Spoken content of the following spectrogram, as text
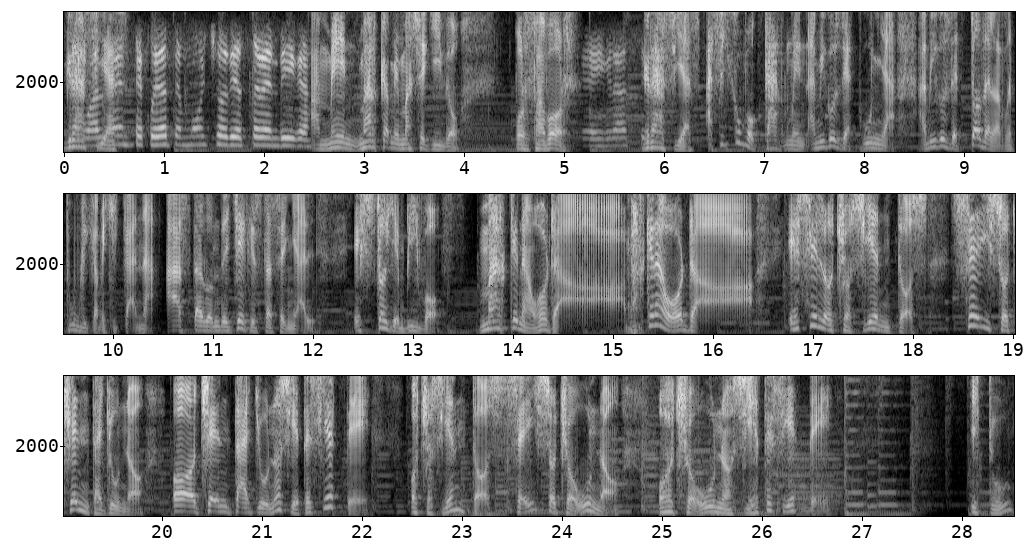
Gracias. Igualmente, cuídate mucho, Dios te bendiga. Amén. Márcame más seguido. Por favor. Gracias. Gracias. Así como Carmen, amigos de Acuña, amigos de toda la República Mexicana, hasta donde llegue esta señal. Estoy en vivo. Marquen ahora. Marquen ahora. Es el 800-681-8177. 800-681-8177. ¿Y tú?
